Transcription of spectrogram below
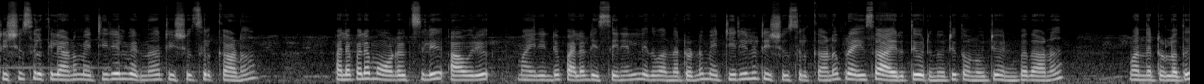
ടിഷ്യൂ സിൽക്കിലാണ് മെറ്റീരിയൽ വരുന്നത്. ടിഷ്യൂ സിൽക്കാണ്. പല പല മോഡൽസിൽ ആ ഒരു മൈലിന്റെ പല ഡിസൈനിൽ ഇത് വന്നിട്ടുണ്ട്. മെറ്റീരിയൽ ടിഷ്യൂ സിൽക്കാണ്. പ്രൈസ് ആയിരത്തി ഒരുന്നൂറ്റി തൊണ്ണൂറ്റി ഒൻപതാണ് വന്നിട്ടുള്ളത്.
